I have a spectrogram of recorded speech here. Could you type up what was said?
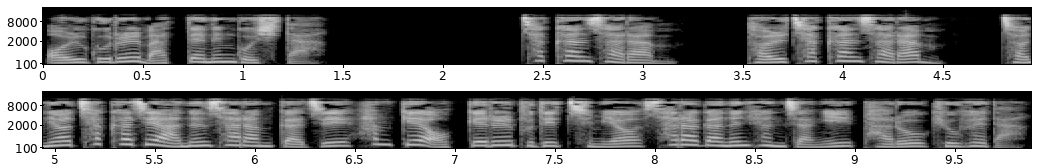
얼굴을 맞대는 곳이다. 착한 사람, 덜 착한 사람, 전혀 착하지 않은 사람까지 함께 어깨를 부딪히며 살아가는 현장이 바로 교회다.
